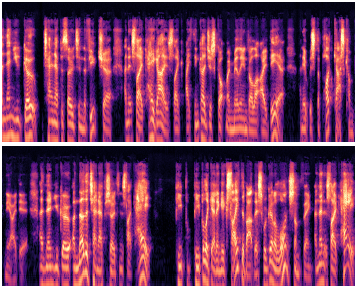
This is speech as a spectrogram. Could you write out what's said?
and then you go 10 episodes in the future and it's like hey guys like i think i just got my million dollar idea and it was the podcast company idea. And then you go another 10 episodes and it's like hey people people are getting excited about this we're going to launch something. And then it's like hey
